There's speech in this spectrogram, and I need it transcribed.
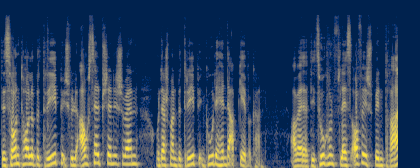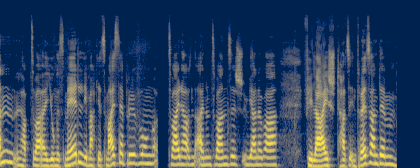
das ist so ein toller Betrieb, ich will auch selbstständig werden und dass man Betrieb in gute Hände abgeben kann. Aber die Zukunft lässt offen. Ich bin dran. Ich habe zwar ein junges Mädel, die macht jetzt Meisterprüfung 2021 im Januar. Vielleicht hat sie Interesse an dem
